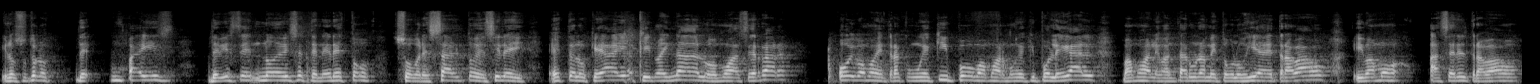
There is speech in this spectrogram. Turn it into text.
y nosotros, de, un país debiese, no debiese tener estos sobresaltos, decirle, "Ey, esto es lo que hay, aquí no hay nada, lo vamos a cerrar. Hoy vamos a entrar con un equipo, vamos a armar un equipo legal, vamos a levantar una metodología de trabajo y vamos a hacer el trabajo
